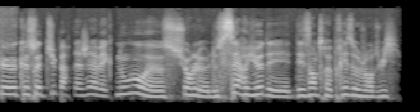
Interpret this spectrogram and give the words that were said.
Que, que souhaites-tu partager avec nous euh, sur le, le sérieux des, des entreprises aujourd'hui?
